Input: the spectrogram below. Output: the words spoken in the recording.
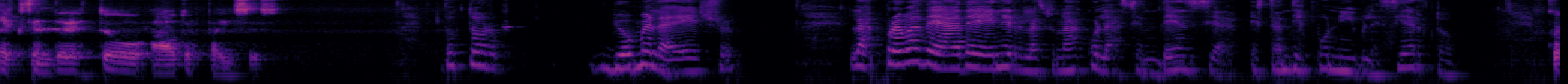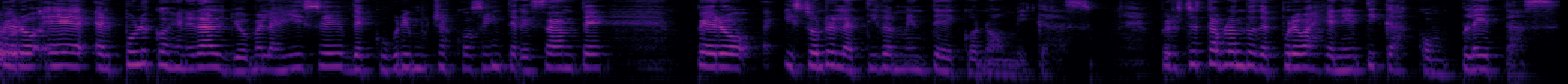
extender esto a otros países. Doctor, yo me la he hecho las pruebas de ADN relacionadas con la ascendencia están disponibles, ¿cierto? Pero eh, el público en general, yo me las hice, descubrí muchas cosas interesantes, pero y son relativamente económicas. Pero usted está hablando de pruebas genéticas completas,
